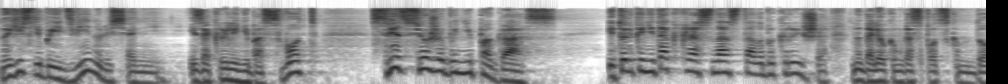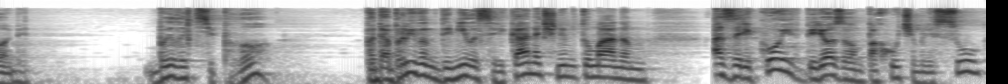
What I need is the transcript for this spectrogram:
Но если бы и двинулись они, и закрыли небосвод, свет все же бы не погас, и только не так красна стала бы крыша на далеком господском доме. Было тепло, под обрывом дымилась река ночным туманом, а за рекой в березовом пахучем лесу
